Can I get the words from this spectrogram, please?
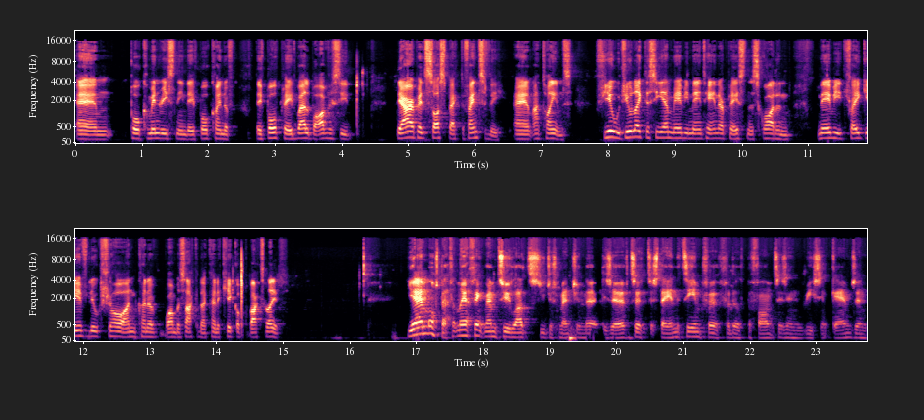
um, both come in recently, and they've both kind of they've both played well, but obviously they are a bit suspect defensively um, at times. Few, would you like to see them maybe maintain their place in the squad and maybe try give Luke Shaw and kind of Wan-Bissaka that kind of kick up the backside? Yeah, most definitely. I think them two lads you just mentioned that deserve to, to stay in the team for, for the performances in recent games. And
